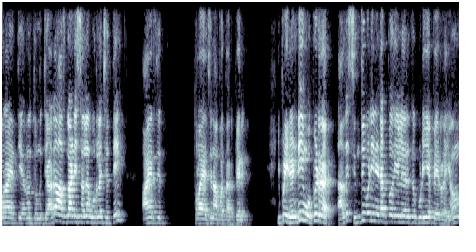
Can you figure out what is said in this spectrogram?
ஓராயிரத்தி இருநூத்தி தொண்ணூத்தி ஆறு ஆப்கானிஸ்தான்ல ஒரு லட்சத்தி ஆயிரத்தி தொள்ளாயிரத்தி நாற்பத்தாறு பேர். இப்படி ரெண்டையும் ஒப்பிடுறார். அதாவது சிந்துவெளி நிலப்பகுதியில் இருக்கக்கூடிய பெயர்களையும்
